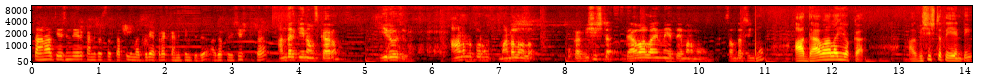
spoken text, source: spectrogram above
స్నానాలు చేసిన దగ్గర కనిపిస్తుంది తప్ప ఈ మధ్యలో ఎక్కడ కనిపించదు. అదొక విశిష్టత. అందరికీ నమస్కారం. ఈరోజు ఆనందపురం మండలంలో ఒక విశిష్ట దేవాలయాన్ని అయితే మనము సందర్శించాము. ఆ దేవాలయం యొక్క విశిష్టత ఏంటి?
